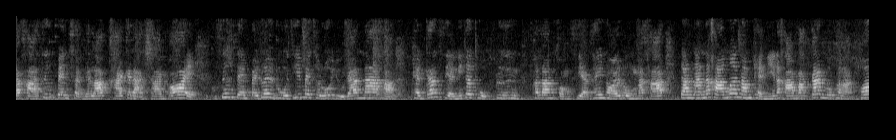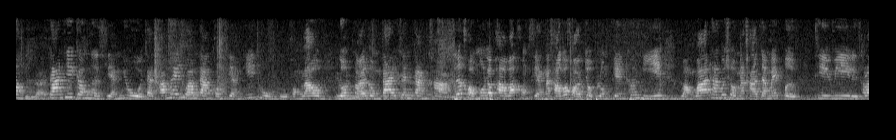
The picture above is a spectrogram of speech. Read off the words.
นะคะ ซึ่งเป็นสัญลักษณ์คล้ายกระดาษชานอ้อย ซึ่งเต็มไปด้วยรูที่ไม่ทะลุอยู่ด้านหน้าค่ะ แผ่นกั้นเสียงนี้จะถูกกลืนพลังของเสียงให้น้อยลงนะคะ ดังนั้นนะคะเมื่อนำแผ่นนี้นะคะ มากั้นบนผนังห้อง ด้านที่กำเนิดเสียงอยู่ จะทำให้ความดังของเสียงที่ถูกหูของเราลดน้อยลงได้เช่นกันค่ะ เรื่องของมลภาวะของเสียงนะคะ ก็ขอจบลงเพียงเท่านี้ หวังว่าท่านผู้ชมนะคะจะไม่เปิดทีวี หรือโทร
